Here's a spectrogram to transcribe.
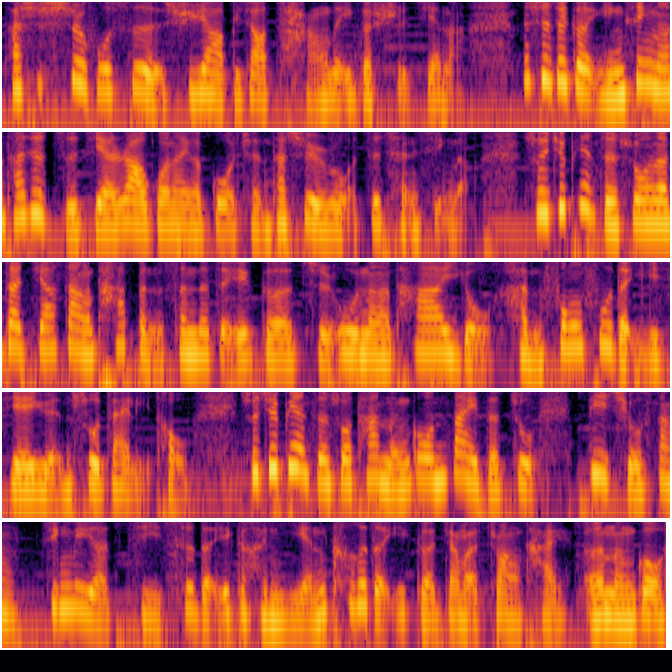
它是似乎是需要比较长的一个时间呐。但是这个银杏呢，它是直接绕过那个过程，它是裸枝成型的，所以就变成说呢，再加上它本身的这一个植物呢，它有很丰富的一些元素在里头，所以就变成说它能够耐得住地球上经历了几次的一个很严苛的一个这样的状态，而能够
